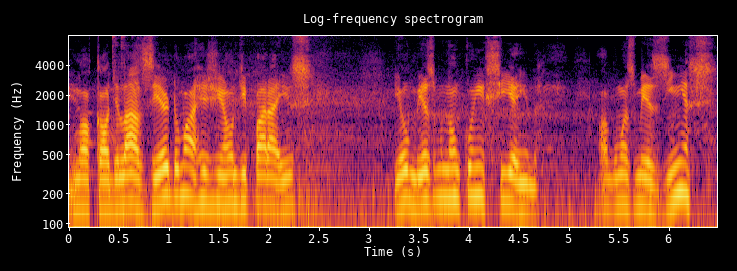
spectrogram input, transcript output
Um local de lazer de uma região de Paraíso. Eu mesmo não conhecia ainda. Algumas mesinhas.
